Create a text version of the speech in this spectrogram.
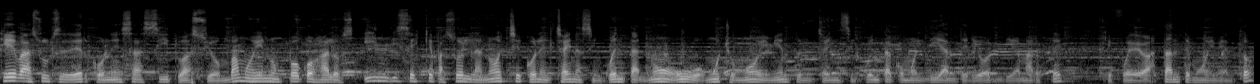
qué va a suceder con esa situación. Vamos a ir un poco a los índices que pasó en la noche con el China 50. No hubo mucho movimiento en el China 50 como el día anterior, el día martes, que fue de bastante movimiento.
